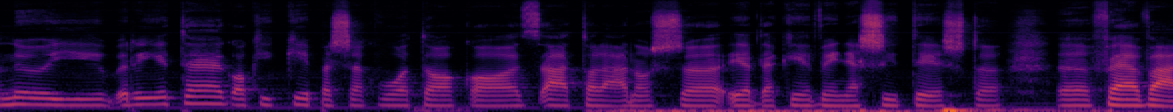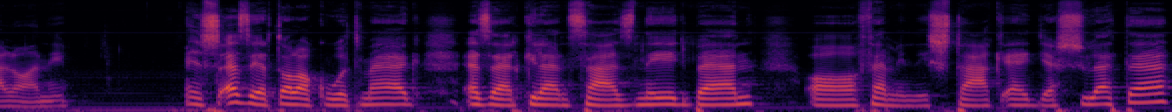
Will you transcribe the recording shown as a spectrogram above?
női réteg, akik képesek voltak az általános érdekérvényesítést felvállalni vállalni. És ezért alakult meg 1904-ben a Feministák Egyesülete,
